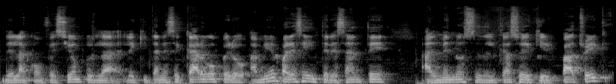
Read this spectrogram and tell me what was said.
de la confesión pues la, le quitan ese cargo, pero a mí me parece interesante, al menos en el caso de Kirkpatrick,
